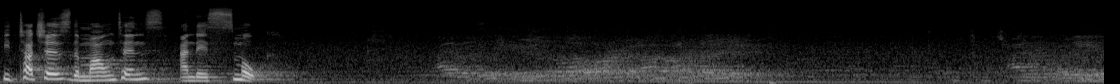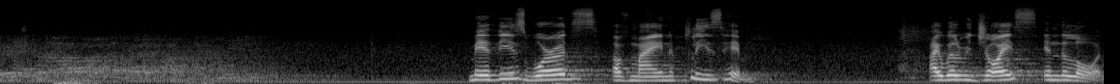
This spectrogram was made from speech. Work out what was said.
He touches the mountains and they smoke. May these words of mine please him. I will rejoice in the Lord.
